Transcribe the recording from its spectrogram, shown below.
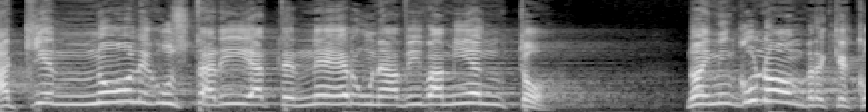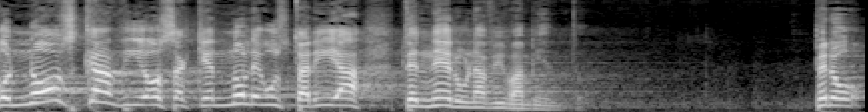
a quien no le gustaría tener un avivamiento. No hay ningún hombre que conozca a Dios a quien no le gustaría tener un avivamiento. Pero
